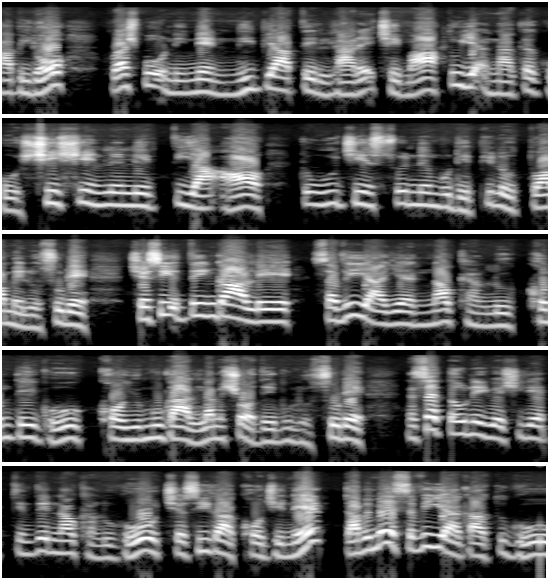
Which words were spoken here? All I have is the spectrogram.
ထားပြီးတော့ Rashford အနေနဲ့နီးပြတဲ့လာတဲ့အချိန်မှာသူ့ရဲ့အနာဂတ်ကိုရှင်းရှင်းလင်းလင်းသိရအောင်တူဦးချင်းဆွေးနွေးမှုတွေပြုလုပ်သွားမယ်လို့ဆိုတဲ့ Chelsea အသင်းကလည်း Sevilla ရဲ့နောက်ခံလူ Conte ကိုခေါ်ယူမှုကလက်မလျှော့သေးဘူးလို့ဆိုတဲ့ 23နှစ်ရွယ်ရှိတဲ့ပြင်သစ်နောက်ခံလူကို Chelsea ကခေါ်ခြင်းနဲ့ဒါပေမဲ့ Sevilla ကသူ့ကို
